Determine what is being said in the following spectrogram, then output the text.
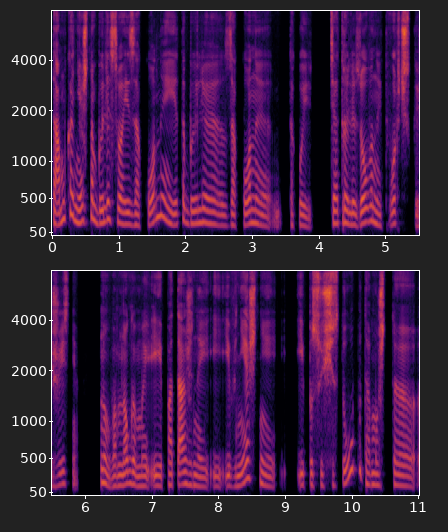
там, конечно, были свои законы, и это были законы такой театрализованной творческой жизни. Ну, во многом и и эпатажной, и, и внешней, и по существу, потому что,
